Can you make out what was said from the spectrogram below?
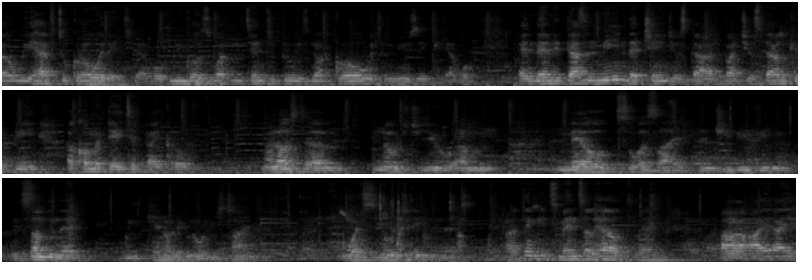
uh, we have to grow with it, yeah, but because what we tend to do is not grow with the music. Yeah, and then it doesn't mean that change your style, but your style could be accommodated by growth. My last um, note to you um, male suicide and GBV, it's something that we cannot ignore each time. What's your take on that? I think it's mental health, man. Uh, I, I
